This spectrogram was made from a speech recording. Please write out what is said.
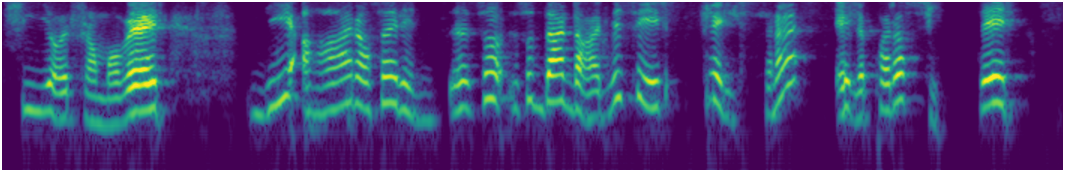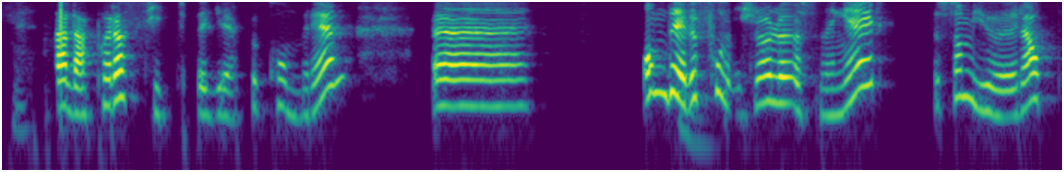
ti år framover. De er altså redde, så, så det er der vi sier frelsere eller parasitter. Det er der parasittbegrepet kommer inn. Eh, om dere foreslår løsninger som gjør at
